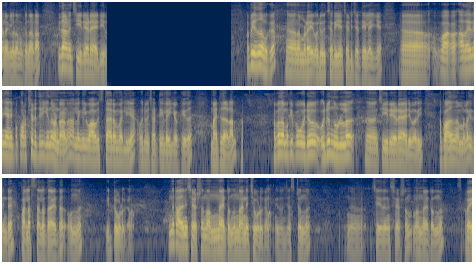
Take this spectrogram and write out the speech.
ആണെങ്കിൽ നമുക്ക് നടാം. ഇതാണ് ചീരയുടെ അരി. അപ്പോൾ ഇത് നമുക്ക് നമ്മുടെ ഒരു ചെറിയ ചെടിച്ചട്ടിയിലേക്ക് അതായത് ഞാനിപ്പോൾ കുറച്ചെടുത്തിരിക്കുന്നതുകൊണ്ടാണ് അല്ലെങ്കിൽ വാവിസ്താരം വലിയ ഒരു ചട്ടിയിലേക്കൊക്കെ ഇത് മാറ്റി നടാം. അപ്പോൾ നമുക്കിപ്പോൾ ഒരു ഒരു നുള്ള് ചീരയുടെ അരി മതി. അപ്പോൾ അത് നമ്മൾ ഇതിന്റെ പല സ്ഥലത്തായിട്ട് ഒന്ന് ഇട്ട് കൊടുക്കണം. എന്നിട്ട് അതിന് ശേഷം നന്നായിട്ടൊന്ന് നനച്ച് കൊടുക്കണം. ഇത് ജസ്റ്റ് ഒന്ന് ചെയ്തതിന് ശേഷം നന്നായിട്ടൊന്ന് സ്പ്രേ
